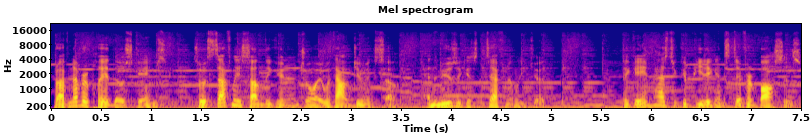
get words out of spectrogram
but I've never played those games, so it's definitely something you can enjoy without doing so, and the music is definitely good. The game has you compete against different bosses,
